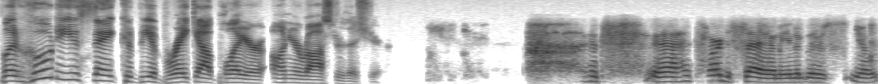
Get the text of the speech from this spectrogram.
But who do you think could be a breakout player on your roster this year? It's yeah, it's hard to say. I mean, there's you know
